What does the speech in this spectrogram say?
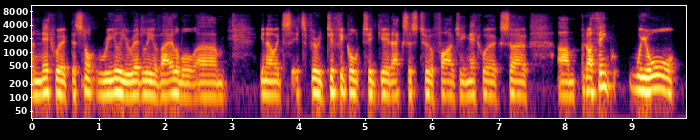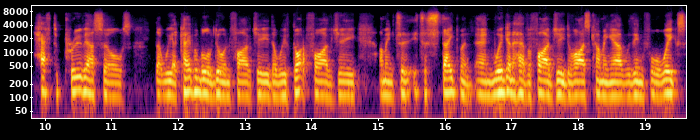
a network that's not really readily available. You know, it's it's very difficult to get access to a 5G network. So, um, but I think we all have to prove ourselves that we are capable of doing 5G, that we've got 5G. I mean, it's a, it's a statement, and we're going to have a 5G device coming out within four weeks,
